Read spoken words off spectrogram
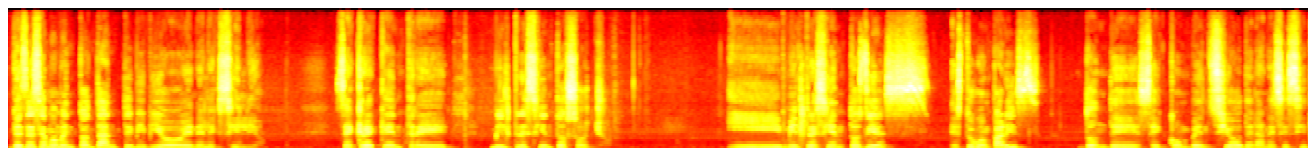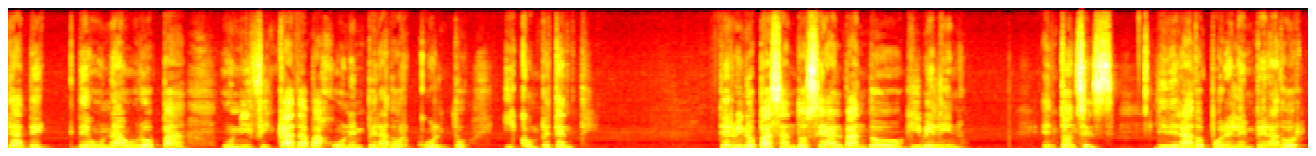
Desde ese momento Dante vivió en el exilio. Se cree que entre 1308 y 1310 estuvo en París, donde se convenció de la necesidad de, una Europa unificada bajo un emperador culto y competente. Terminó pasándose al bando gibelino, entonces liderado por el emperador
